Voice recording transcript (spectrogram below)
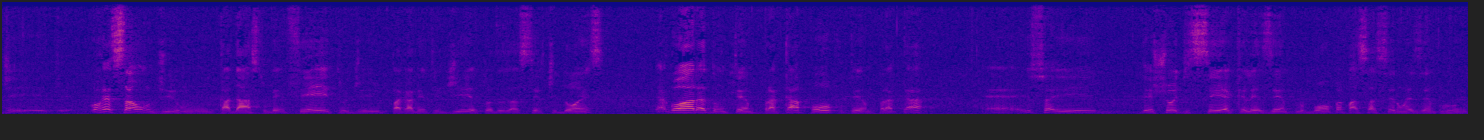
de, de correção de um cadastro bem feito, de pagamento em dia, todas as certidões. E agora, de um tempo para cá, pouco tempo para cá, é, isso aí deixou de ser aquele exemplo bom para passar a ser um exemplo ruim.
